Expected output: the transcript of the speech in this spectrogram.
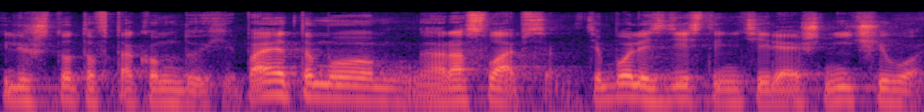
или что-то в таком духе. Поэтому расслабься. Тем более здесь ты не теряешь ничего.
